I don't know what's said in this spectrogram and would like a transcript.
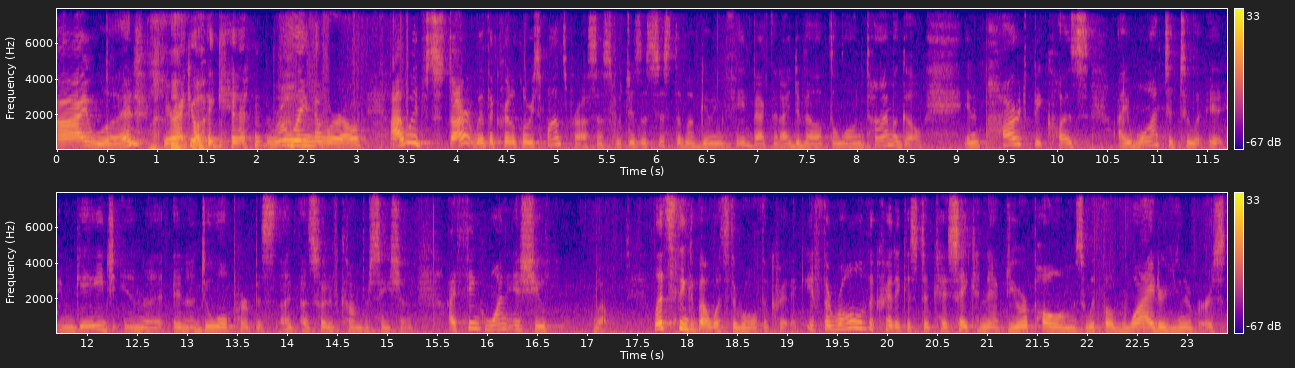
I would. Here I go again, ruling the world. I would start with the critical response process, which is a system of giving feedback that I developed a long time ago, in part because I wanted to engage in a, in a dual purpose, a, a sort of conversation. I think one issue, well, let's think about what's the role of the critic. If the role of the critic is to, say, connect your poems with the wider universe,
